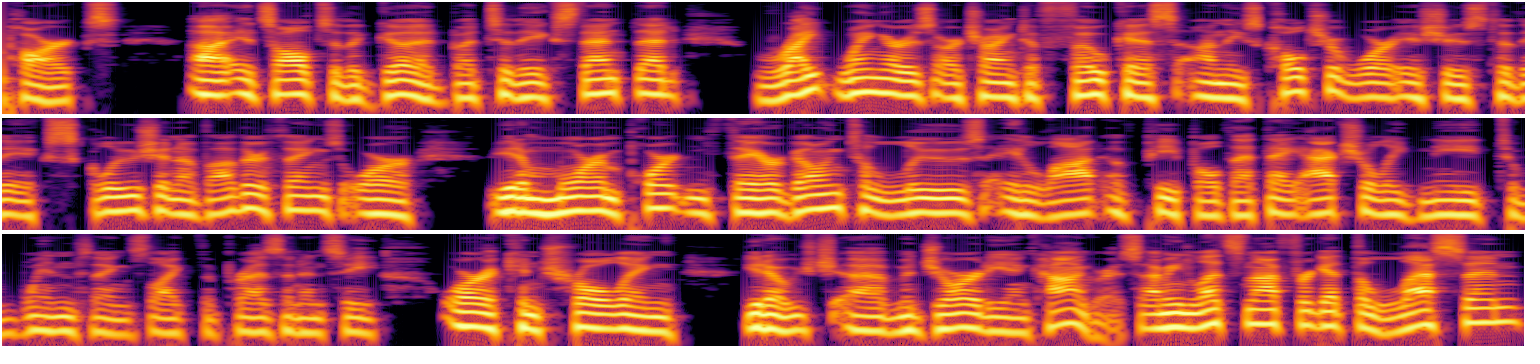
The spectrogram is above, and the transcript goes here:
parks, uh, it's all to the good. But to the extent that right wingers are trying to focus on these culture war issues to the exclusion of other things or you know more important they are going to lose a lot of people that they actually need to win things like the presidency or a controlling you know uh, majority in congress. I mean let's not forget the lesson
